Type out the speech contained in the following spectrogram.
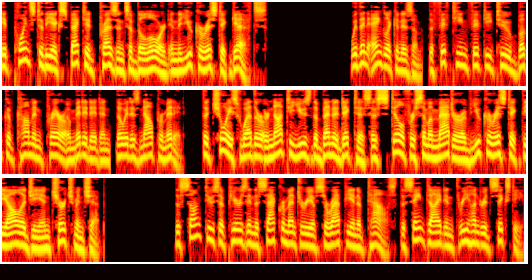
it points to the expected presence of the Lord in the Eucharistic gifts. Within Anglicanism, the 1552 Book of Common Prayer omitted it and, though it is now permitted, the choice whether or not to use the Benedictus is still for some a matter of Eucharistic theology and churchmanship. The Sanctus appears in the Sacramentary of Serapion of Taos the saint died in 360,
